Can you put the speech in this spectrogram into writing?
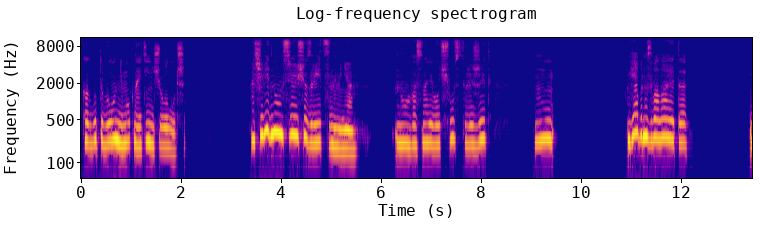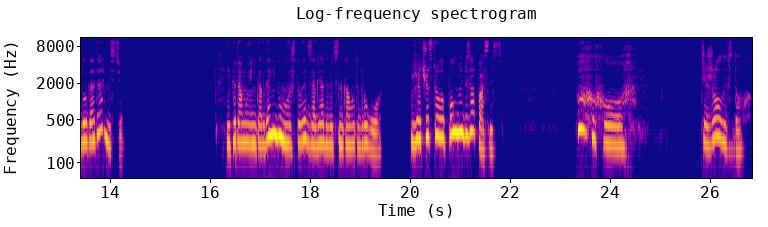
как будто бы он не мог найти ничего лучше. Очевидно, он все еще злится на меня, но в основе его чувств лежит... Ну, я бы назвала это благодарностью. И потому я никогда не думала, что Эд заглядывается на кого-то другого. Я чувствовала полную безопасность. Ох-охо! Тяжелый вздох.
